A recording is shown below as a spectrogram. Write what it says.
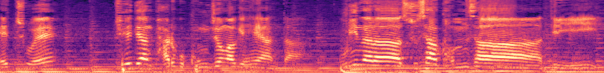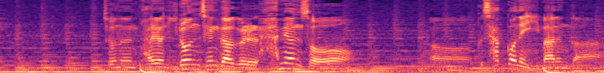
애초에 최대한 바르고 공정하게 해야 한다. 우리나라 수사 검사들이 저는 과연 이런 생각을 하면서 어, 그 사건에 임하는가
